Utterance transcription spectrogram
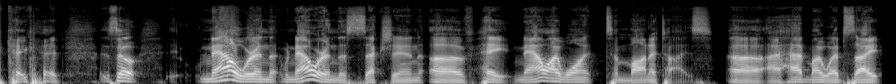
Okay, good. So now we're in the now we're in this section of hey, now I want to monetize. Uh, I have my website.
